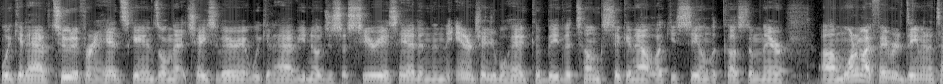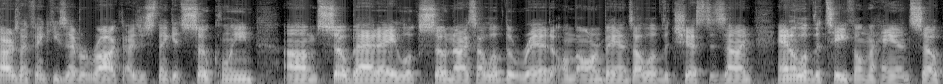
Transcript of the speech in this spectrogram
We could have two different head scans on that chase variant. We could have, you know, just a serious head, and then the interchangeable head could be the tongue sticking out like you see on the custom there. Um, one of my favorite Demon attires I think he's ever rocked. I just think it's so clean, um, so bad A, looks so nice. I love the red on the armbands. I love the chest design, and I love the teeth on the hands. So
